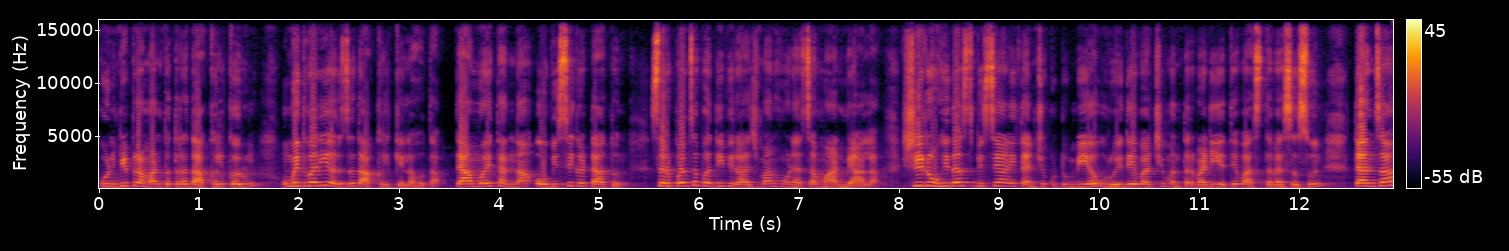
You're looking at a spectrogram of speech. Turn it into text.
कुणबी प्रमाणपत्र दाखल करून उमेदवारी अर्ज दाखल केला होता. त्यामुळे त्यांना ओबीसी गटातून सरपंचपदी विराजमान होण्याचा मान मिळाला. श्री रोहिदास भिसे आणि त्यांचे कुटुंबीय उरुईदेवाची मंतरवाडी येथे वास्तव्यास असून त्यांचा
